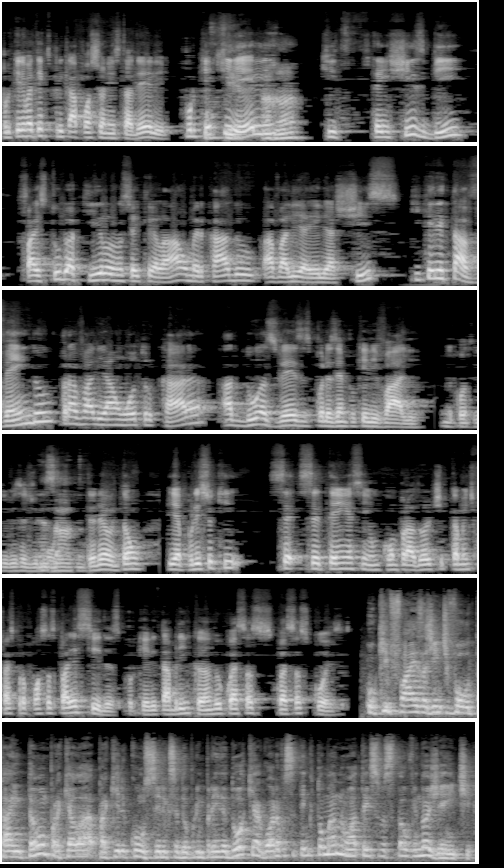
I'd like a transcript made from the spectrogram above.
Porque ele vai ter que explicar para o acionista dele por que, que ele, uhum. que tem XB, faz tudo aquilo, não sei o que lá, o mercado avalia ele a X que, que ele está vendo para avaliar um outro cara a duas vezes, por exemplo, que ele vale do ponto de vista de múltiplo, entendeu? Então, e é por isso que você tem assim um comprador tipicamente faz propostas parecidas porque ele está brincando com essas, com essas coisas o que faz a gente voltar então para aquele conselho que você deu para o empreendedor que agora você tem que tomar nota aí se você está ouvindo a gente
